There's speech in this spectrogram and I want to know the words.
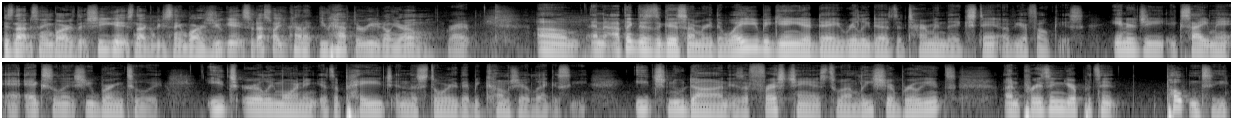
is not the same bars that she gets. It's not gonna be the same bars you get. So that's why you kind of you have to read it on your own. Right. Um, and I think this is a good summary. The way you begin your day really does determine the extent of your focus, energy, excitement, and excellence you bring to it. Each early morning is a page in the story that becomes your legacy. Each new dawn is a fresh chance to unleash your brilliance, unprison your poten- potency,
